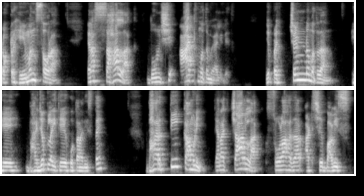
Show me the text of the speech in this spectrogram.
डॉक्टर हेमंत सौरा यांना सहा लाख दोनशे आठ मतं मिळालेली आहेत. म्हणजे प्रचंड मतदान हे भाजपला इथे होताना दिसतंय. भारती कांबडी यांना चार लाख सोळा हजार आठशे बावीस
